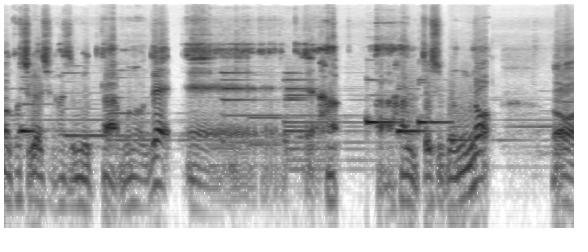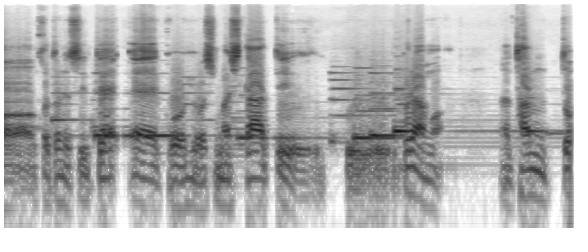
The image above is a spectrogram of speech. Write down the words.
まあ、こちらが始めたもので、えー、は半年分のことについて、えー、公表しましたっていう、これはもう、担当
